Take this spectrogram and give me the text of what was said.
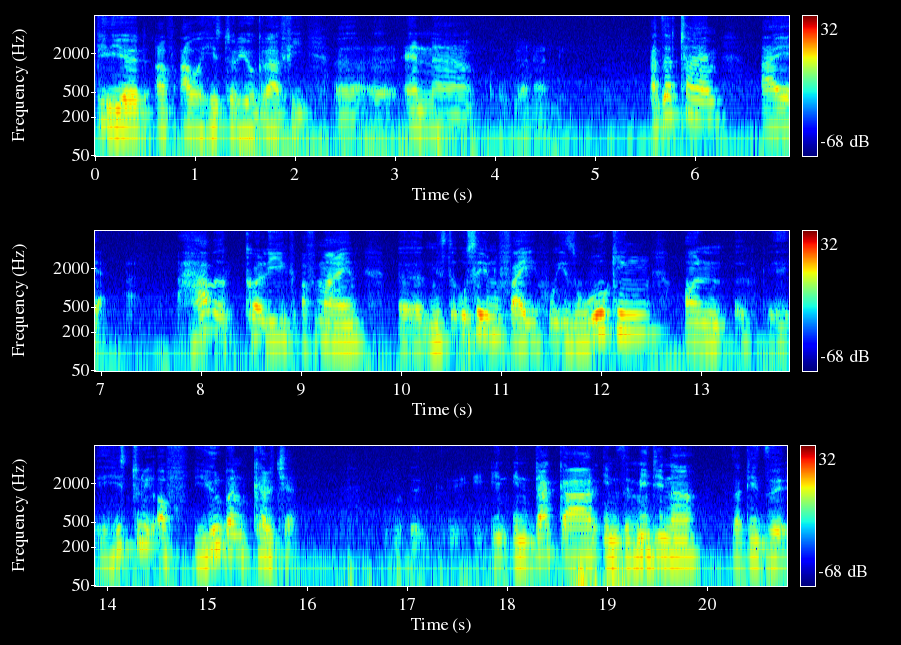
period of our historiography. Uh, uh, and uh, at that time, I have a colleague of mine, Mr. Ousseynou Faye, who is working on history of urban culture in, in Dakar, in the Medina, that is the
